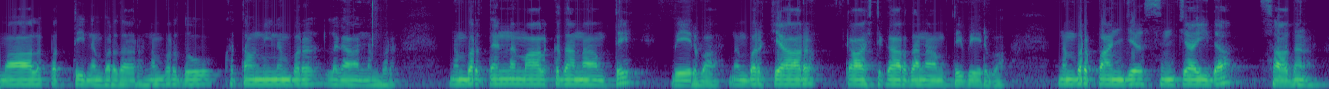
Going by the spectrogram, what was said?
ਮਾਲ ਪੱਤੀ ਨੰਬਰਦਾਰ। ਨੰਬਰ 2 ਖਤੌਨੀ ਨੰਬਰ, ਲਗਾਨ ਨੰਬਰ। ਨੰਬਰ 3 ਮਾਲਕ ਦਾ ਨਾਮ ਤੇ ਵੇਰਵਾ। ਨੰਬਰ 4 ਕਾਸ਼ਤਕਾਰ ਦਾ ਨਾਮ ਤੇ ਵੇਰਵਾ। ਨੰਬਰ 5 ਸਿੰਚਾਈ ਦਾ ਸਾਧਨ।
